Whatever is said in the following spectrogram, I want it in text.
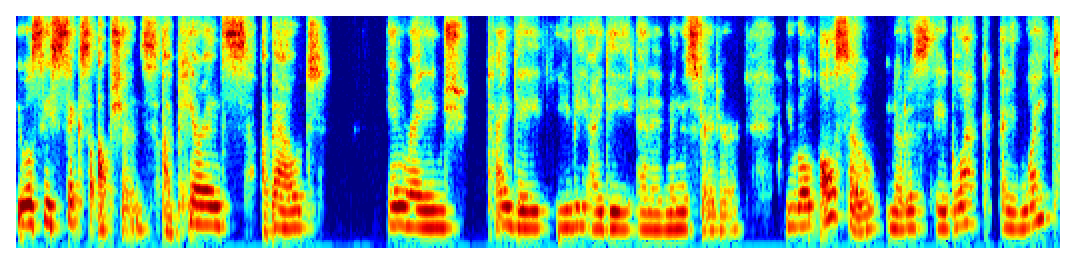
you will see six options, appearance, about, in range, time date, UBID, and administrator. You will also notice a black, a white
